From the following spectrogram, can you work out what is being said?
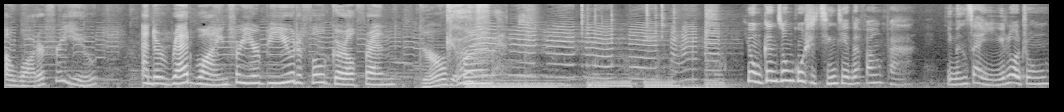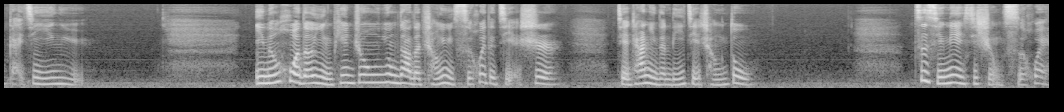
A water for you, and a red wine for your beautiful girlfriend. Girlfriend? 用跟踪故事情节的方法，你能在娱乐中改进英语。你能获得影片中用到的成语词汇的解释，检查你的理解程度。自行练习使用词汇。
